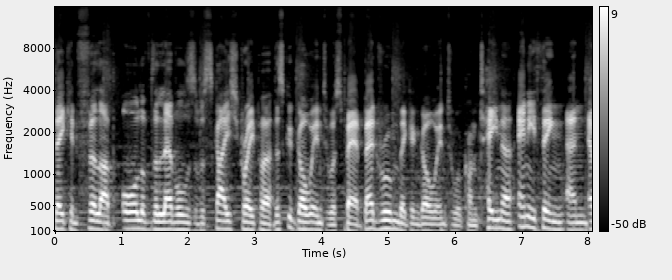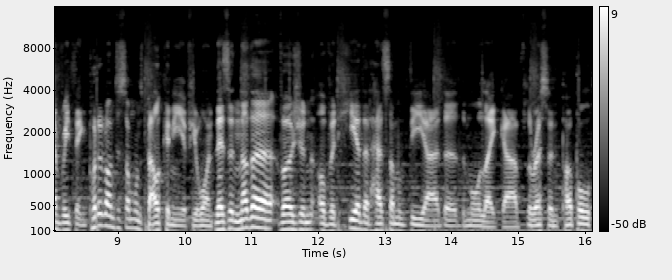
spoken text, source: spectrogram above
They can fill up all of the levels of a skyscraper. This could go into a spare bedroom. They can go into a container, anything and everything. Put it onto someone's balcony if you want. There's another version of it here that has some of the uh, the, the more like uh, fluorescent purple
